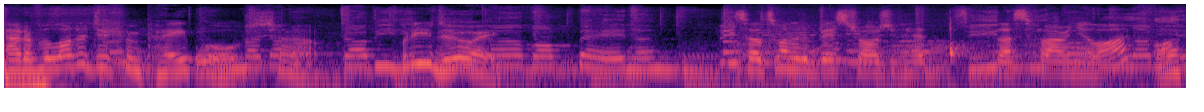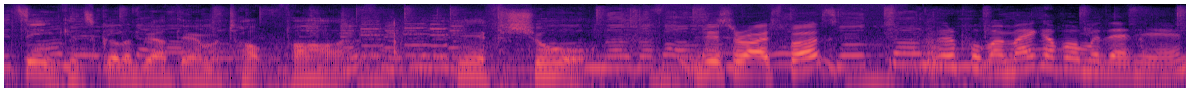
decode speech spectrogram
Out of a lot of different people, shut up. What are you doing? So it's one of the best roles you've had thus far in your life? I think it's got to be up there in the top five. Yeah, for sure. Is this the right spot? I'm gonna put my makeup on with that hand.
